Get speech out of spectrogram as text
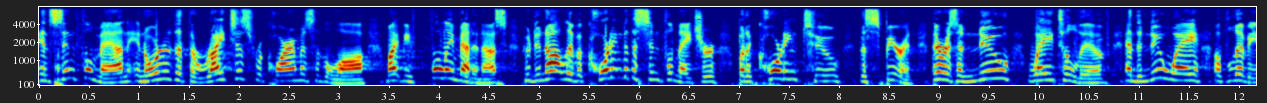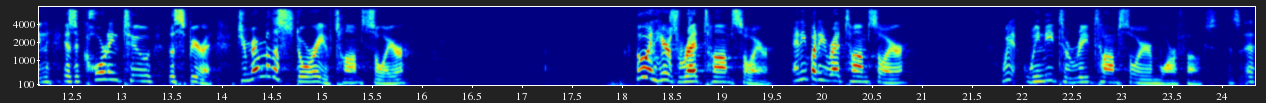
in sinful man in order that the righteous requirements of the law might be fully met in us who do not live according to the sinful nature, but according to the Spirit. There is a new way to live, and the new way of living is according to the Spirit. Do you remember the story of Tom Sawyer? Who in here's read Tom Sawyer? Anybody read Tom Sawyer? We, we need to read Tom Sawyer more, folks. Uh,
